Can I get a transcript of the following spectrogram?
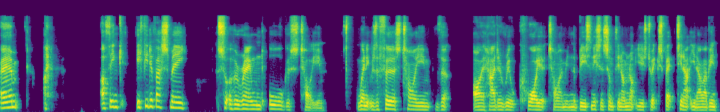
um I, I think if you'd have asked me sort of around August time, when it was the first time that I had a real quiet time in the business and something I'm not used to expecting. at, You know, having,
